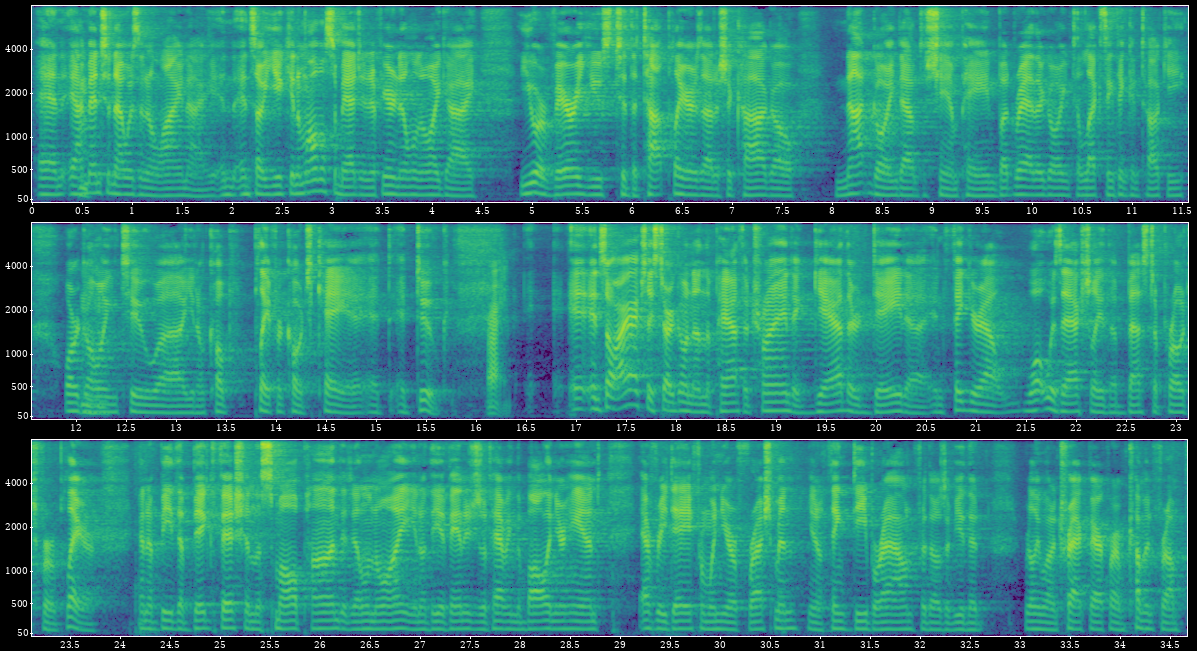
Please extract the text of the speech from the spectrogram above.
And I mentioned I was an Illini, and, and so you can almost imagine if you're an Illinois guy, you are very used to the top players out of Chicago not going down to Champaign, but rather going to Lexington, Kentucky, or going to uh, you know co- play for Coach K at, at Duke. right. And and so I actually started going down the path of trying to gather data and figure out what was actually the best approach for a player. Going to be the big fish in the small pond at Illinois. You know, the advantages of having the ball in your hand every day from when you're a freshman. You know, think Dee Brown for those of you that really want to track back where I'm coming from,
